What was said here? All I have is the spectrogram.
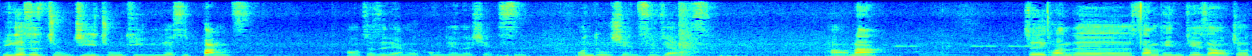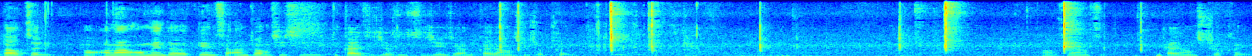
一个是主机主体，一个是棒子，哦，这是两个空间的显示温度显示这样子。好，那。这一款的商品介绍就到这里，好，那后面的电池安装其实盖子就是直接这样盖上去就可以，好，这样子盖上去就可以了。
